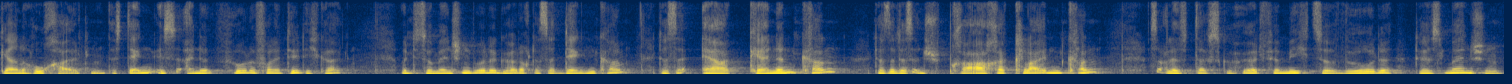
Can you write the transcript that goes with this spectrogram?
gerne hochhalten. Das Denken ist eine würdevolle Tätigkeit. Und zur Menschenwürde gehört auch, dass er denken kann, dass er erkennen kann, dass er das in Sprache kleiden kann. Das alles, das gehört für mich zur Würde des Menschen.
